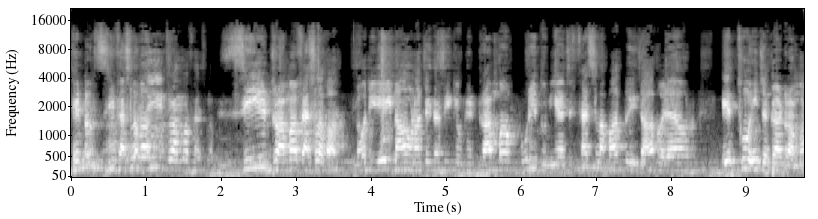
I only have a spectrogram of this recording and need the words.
ਥੀਏਟਰ ਜ਼ੀ ਫੈਸਲਾਬਾਦ ਜੀ ਡਰਾਮਾ ਫੈਸਲਾ ਜ਼ੀ ਡਰਾਮਾ ਫੈਸਲਾਬਾਦ ਲਓ ਜੀ ਇਹ ਹੀ ਨਾਂ ਹੋਣਾ ਚਾਹੀਦਾ ਸੀ ਕਿਉਂਕਿ ਡਰਾਮਾ ਪੂਰੀ ਦੁਨੀਆ 'ਚ ਫੈਸਲਾਬਾਦ ਤੋਂ ਇਜਾਦ ਹੋਇਆ ਹੈ ਔਰ ਇੱਥੋਂ ਹੀ ਚੰਗਾ ਡਰਾਮਾ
